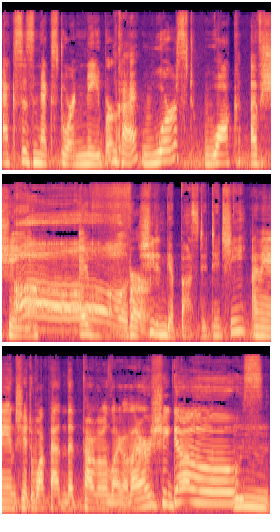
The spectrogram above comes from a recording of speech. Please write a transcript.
ex's next door neighbor. Okay. Worst walk of shame oh! ever. She didn't get busted, did she? I mean, she had to walk past, and the power was like, there she goes. Mm,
